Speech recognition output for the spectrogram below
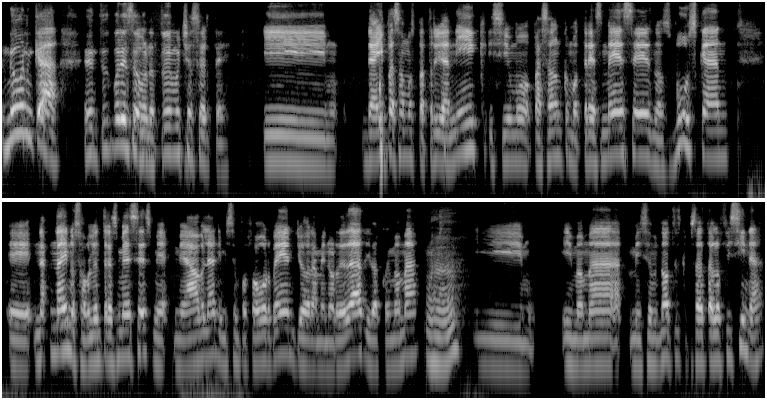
nunca. Entonces, por eso, bueno, tuve mucha suerte. Y de ahí pasamos Patrulla Nick, hicimos, pasaron como tres meses, nos buscan. Eh, na- nadie nos habló en tres meses, me, me hablan y me dicen, por favor, ven, yo era menor de edad, iba con mi mamá. Y, y mamá me dice, no, tienes que pasar a tal oficina,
